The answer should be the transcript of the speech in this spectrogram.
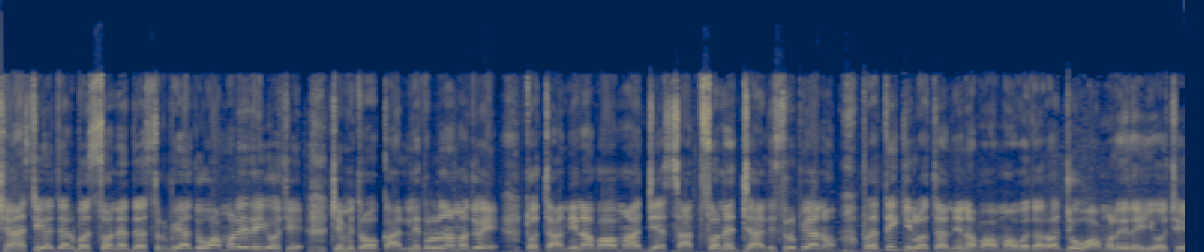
છ્યાસી હજાર બસો ને દસ રૂપિયા જોવા મળી રહ્યો છે. જે મિત્રો કાલની તુલનામાં જોઈએ તો ચાંદીના ભાવમાં આજે સાતસો ને ચાલીસ રૂપિયાનો પ્રતિ કિલો ચાંદીના ભાવમાં વધારો જોવા મળી રહ્યો છે.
